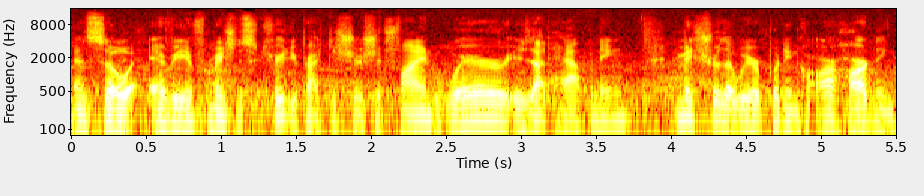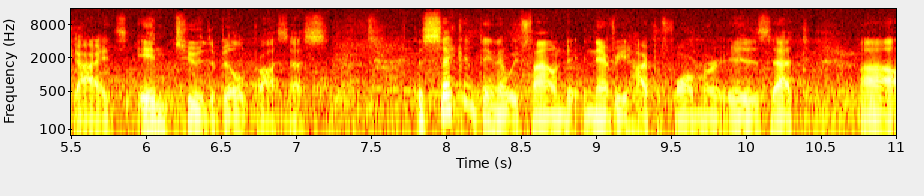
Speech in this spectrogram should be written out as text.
And so every information security practitioner should find where is that happening and make sure that we are putting our hardening guides into the build process. The second thing that we found in every high performer is that uh,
